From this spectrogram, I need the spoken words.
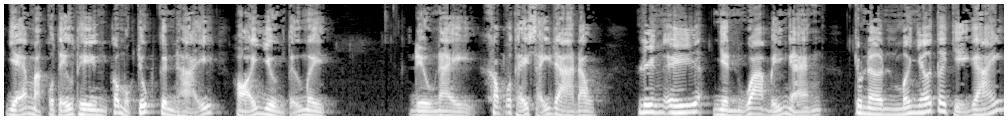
vẻ mặt của Tiểu Thiên có một chút kinh hãi hỏi Dương Tử Mi. Điều này không có thể xảy ra đâu. Liên y nhìn qua bỉ ngạn cho nên mới nhớ tới chị gái,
